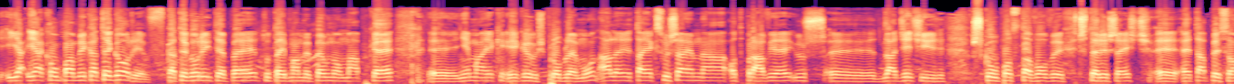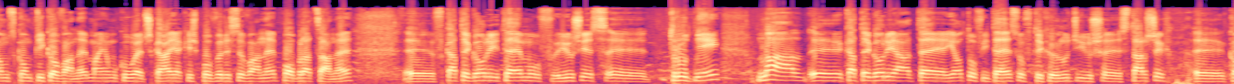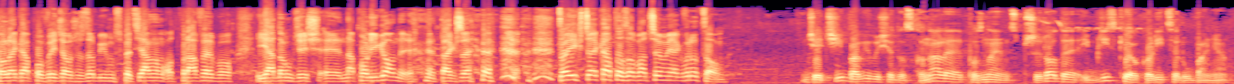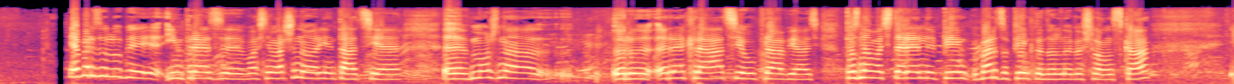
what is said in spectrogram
ja- jaką mamy kategorię. W kategorii TP tutaj mamy pełną mapkę, nie ma jak, jakiegoś problemu, ale tak jak słyszałem na odprawie, już dla dzieci szkół podstawowych 4-6 e, etapy są skomplikowane, mają kółeczka jakieś powyrysowane, poobracane. E, W kategorii TM-ów już jest e, trudniej, no a e, kategoria TJ-ów i TS-ów, tych ludzi już starszych, kolega powiedział, że zrobił specjalną odprawę, bo jadą gdzieś na poligony, także co ich czeka, to zobaczymy jak wrócą. Dzieci bawiły się doskonale, poznając przyrodę i bliskie okolice Lubania. Ja bardzo lubię imprezy, właśnie marsze na orientację. E, Można rekreację uprawiać, poznawać tereny pięk- bardzo piękne Dolnego Śląska.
